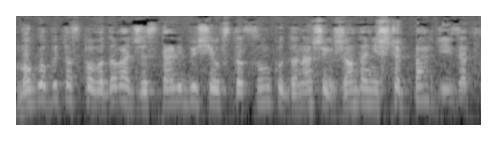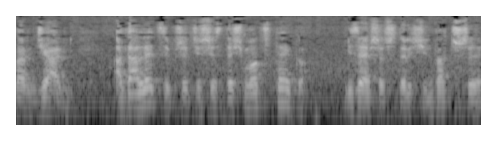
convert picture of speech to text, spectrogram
mogłoby to spowodować, że staliby się w stosunku do naszych żądań jeszcze bardziej zatwardziali, a dalecy przecież jesteśmy od tego. Izajasza 42:3.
